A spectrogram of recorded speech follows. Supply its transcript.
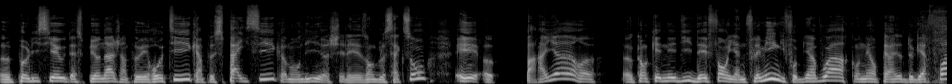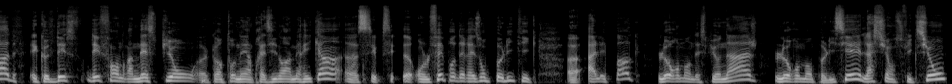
euh, policiers ou d'espionnage un peu érotiques, un peu spicy, comme on dit chez les anglo-saxons. Et par ailleurs, euh, quand Kennedy défend Ian Fleming, il faut bien voir qu'on est en période de guerre froide et que défendre un espion euh, quand on est un président américain, euh, on le fait pour des raisons politiques. à l'époque, le roman d'espionnage, le roman policier, la science-fiction,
